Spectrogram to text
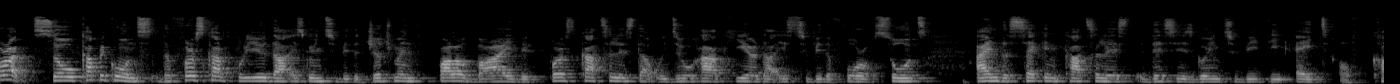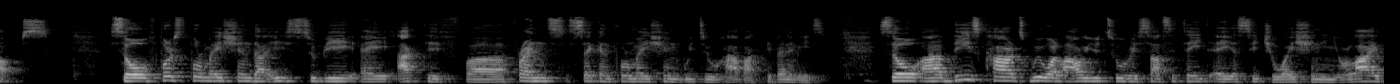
All right, so Capricorns, the first card for you that is going to be the Judgment, followed by the first catalyst that we do have here, that is to be the Four of Swords, and the second catalyst, this is going to be the Eight of Cups. So first formation that is to be a active uh, friends, second formation we do have active enemies. So uh, these cards will allow you to resuscitate a, a, situation in your life,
